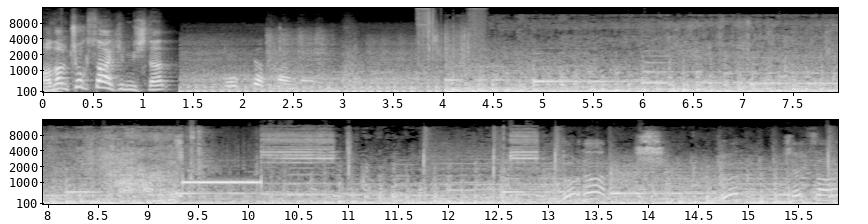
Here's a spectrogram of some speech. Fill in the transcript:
Adam çok sakinmiş lan. Olsun abi. Dur dur. Dur. Çek sağa.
